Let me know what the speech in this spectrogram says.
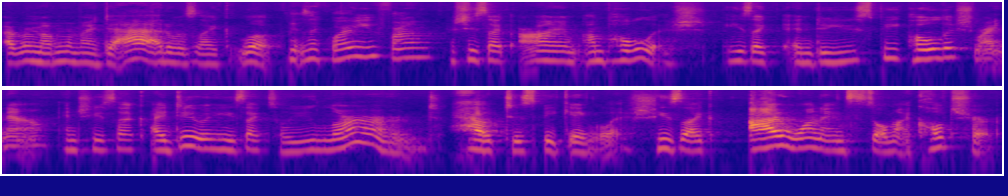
I remember my dad was like, "Look." He's like, "Where are you from?" And she's like, "I'm I'm Polish." He's like, "And do you speak Polish right now?" And she's like, "I do." And he's like, "So you learned how to speak English." He's like, "I want to instill my culture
